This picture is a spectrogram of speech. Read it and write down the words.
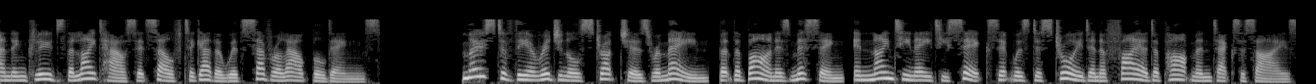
and includes the lighthouse itself together with several outbuildings. Most of the original structures remain, but the barn is missing. In 1986 it was destroyed in a fire department exercise.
